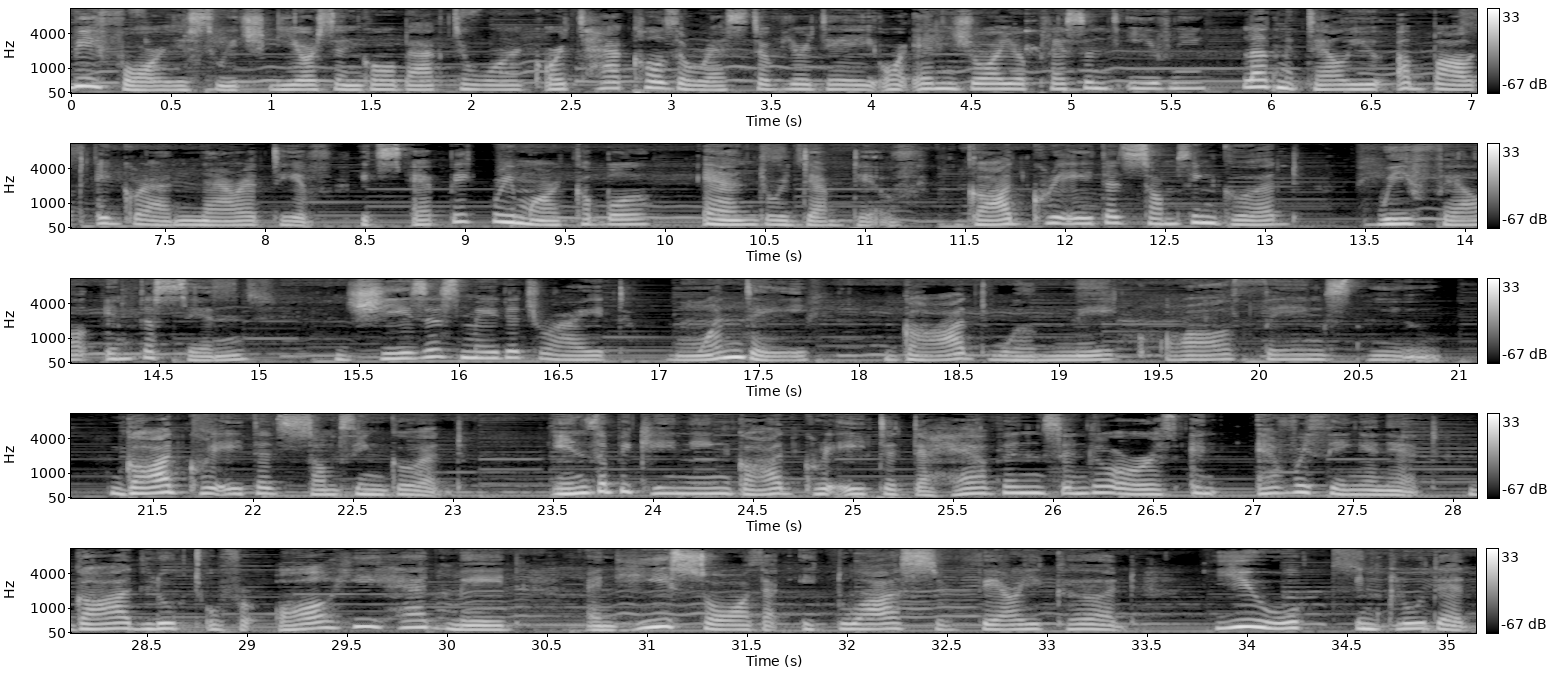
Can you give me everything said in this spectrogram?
Before you switch gears and go back to work or tackle the rest of your day or enjoy your pleasant evening, let me tell you about a grand narrative. It's epic, remarkable, and redemptive. God created something good, we fell into sin, Jesus made it right. One day, God will make all things new. God created something good. In the beginning, God created the heavens and the earth and everything in it. God looked over all He had made and He saw that it was very good, you included.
